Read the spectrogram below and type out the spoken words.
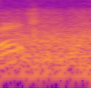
And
